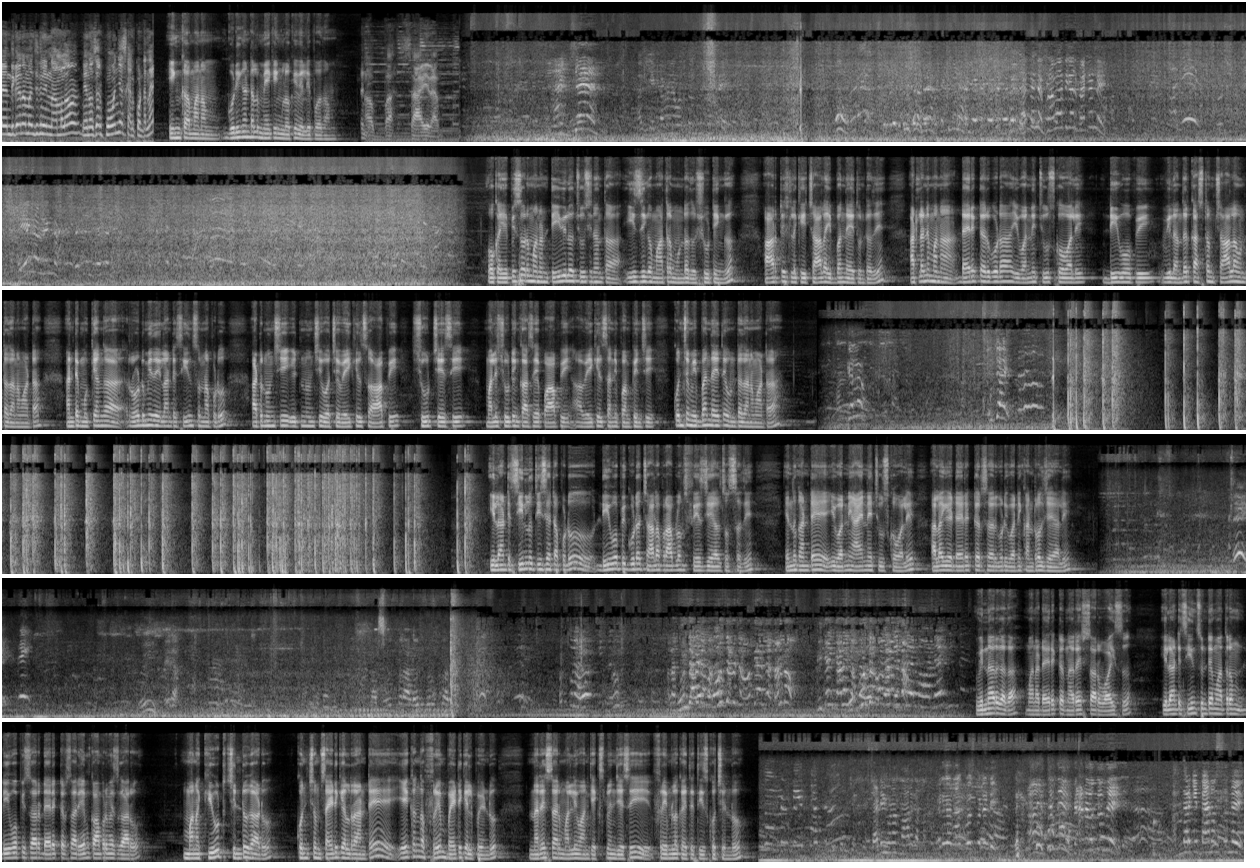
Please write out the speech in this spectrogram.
ఎందుకైనా మంచిది నేను నమ్మలం? నేను ఒకసారి ఫోన్ చేసి కనుక్కుంటానే. ఇంకా మనం గుడిగంటలు మేకింగ్లోకి వెళ్ళిపోదాం. అబ్బా సాయిరామ్. ఒక ఎపిసోడ్ మనం టీవీలో చూసినంత ఈజీగా మాత్రం ఉండదు షూటింగ్. ఆర్టిస్టులకి చాలా ఇబ్బంది అవుతుంటుంది అట్లనే మన డైరెక్టర్ కూడా ఇవన్నీ చూసుకోవాలి. డిఓపి వీళ్ళందరి కష్టం చాలా ఉంటుంది అనమాట అంటే ముఖ్యంగా రోడ్డు మీద ఇలాంటి సీన్స్ ఉన్నప్పుడు అటు నుంచి ఇటు నుంచి వచ్చే వెహికల్స్ ఆపి షూట్ చేసి మళ్ళీ షూటింగ్ కాసేపు ఆపి ఆ వెహికల్స్ అన్నీ పంపించి కొంచెం ఇబ్బంది అయితే ఉంటుంది ఇలాంటి సీన్లు తీసేటప్పుడు డిఓపికి కూడా చాలా ప్రాబ్లమ్స్ ఫేస్ చేయాల్సి వస్తుంది. ఎందుకంటే ఇవన్నీ ఆయనే చూసుకోవాలి. అలాగే డైరెక్టర్ సార్ కూడా ఇవన్నీ కంట్రోల్ చేయాలి. విన్నారు కదా మన డైరెక్టర్ నరేష్ సార్ వాయిస్ ఇలాంటి సీన్స్ ఉంటే మాత్రం డిఓపి సార్ డైరెక్టర్ సార్ ఏం కాంప్రమైజ్ గారు? మన క్యూట్ చింటుగాడు కొంచెం సైడ్కి వెళ్ళరా అంటే ఏకంగా ఫ్రేమ్ బయటికి వెళ్ళిపోయిండు. నరేష్ సార్ మళ్ళీ వానికి ఎక్స్ప్లెయిన్ చేసి ఫ్రేమ్లోకి అయితే తీసుకొచ్చిండు. అందరికి ఫ్యాన్ వస్తుంది.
